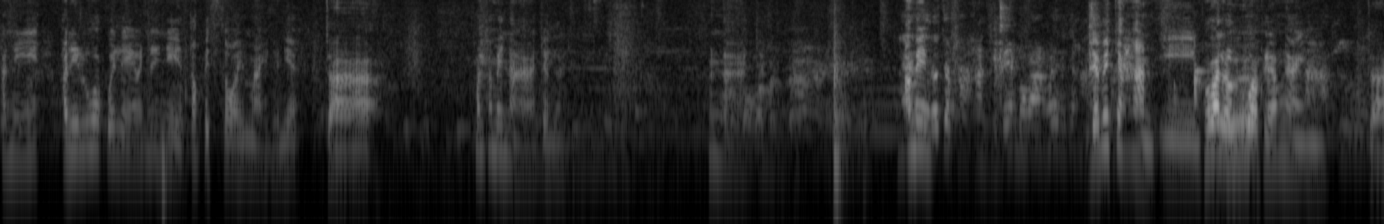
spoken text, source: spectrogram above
อันนี้อันนี้ลวกไว้แล้วนี่นี่ต้องไปซอยใหม่นะเนี่ย จ้า มันทำไมหนาจังเลยมันหนาจังเอาเอาเมเมนนเราจะผ่าหั่นกี่เม็ดมาวางไว้เราจะหั่นเดี๋ยวไม่จะหั่นเอง เพราะว่าเราลวกแล้วไงนี่จ้า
